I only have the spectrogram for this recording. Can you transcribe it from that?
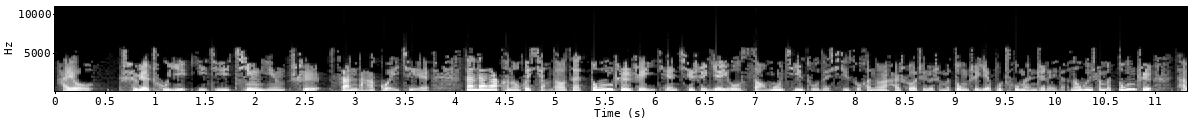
还有。十月初一以及清明是三大鬼节，但大家可能会想到，在冬至这一天，其实也有扫墓祭祖的习俗。很多人还说这个什么冬至夜不出门之类的。那为什么冬至它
